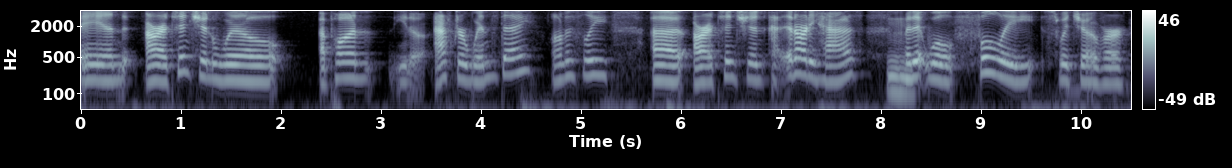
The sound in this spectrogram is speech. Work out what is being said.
And our attention will, upon, you know, after Wednesday, honestly, uh, our attention, it already has, but it will fully switch over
